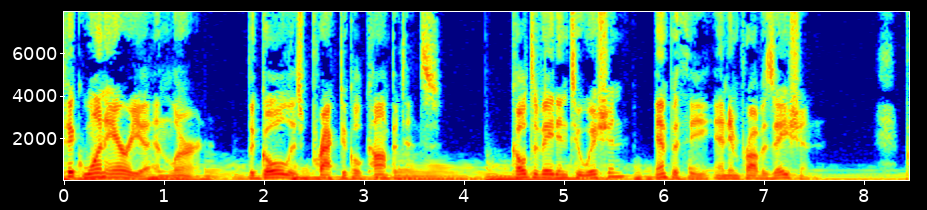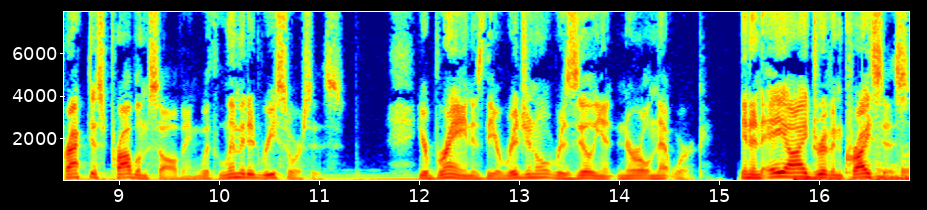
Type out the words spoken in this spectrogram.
Pick one area and learn. The goal is practical competence. Cultivate intuition, empathy, and improvisation. Practice problem solving with limited resources. Your brain is the original, resilient neural network. In an AI-driven crisis,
